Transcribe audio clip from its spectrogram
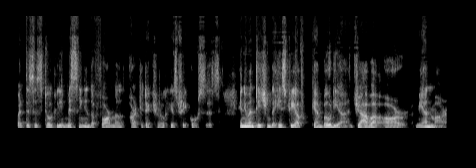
but this is totally missing in the formal architectural history courses. Anyone teaching the history of Cambodia, Java, or Myanmar,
